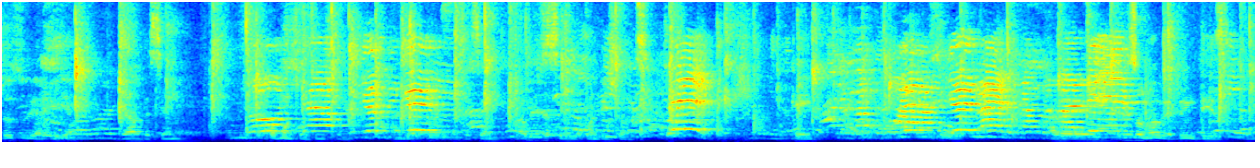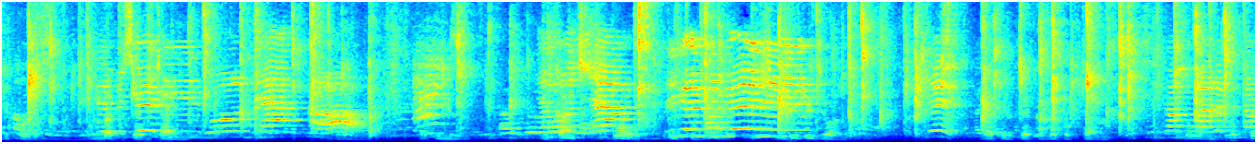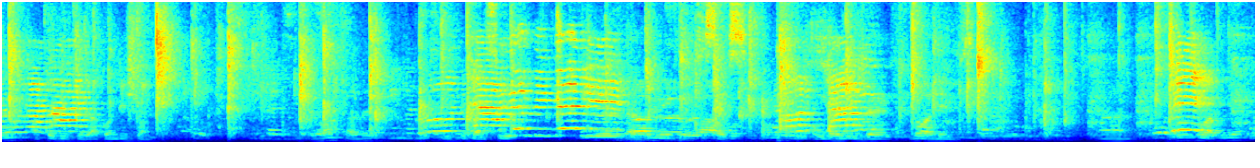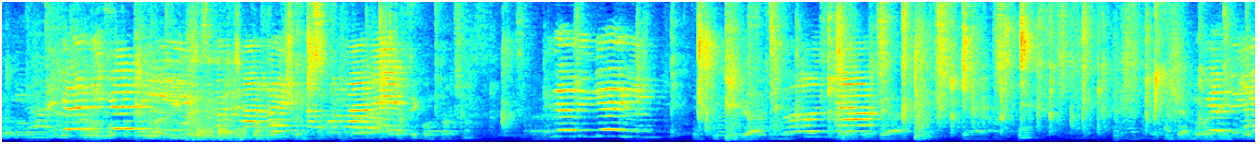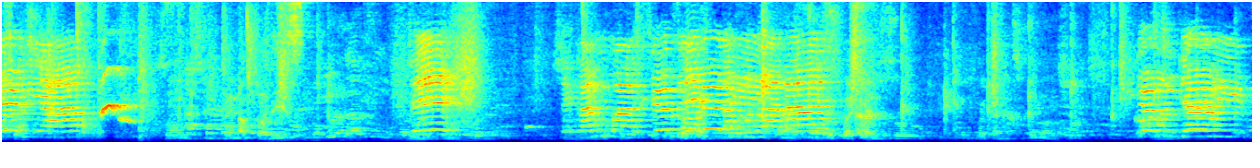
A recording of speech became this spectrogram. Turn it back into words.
Those who are here, they have the same common condition, and the others the same have the same conditions. Okay. And the reason why we are doing this is because in order to save time. That is, we can't go individual. That will take a lot of time. So we group them according to their conditions. The ones are there, if you can see, they are doing the exercise, combining the lower limbs. And those who are here, uh, most of them are doing the static contractions. Static contractions, uh, including their, their, their, their foot and their lower limb also. So then after this, we, if I can, if I can explain in short,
